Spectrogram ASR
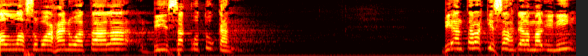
Allah Subhanahu wa taala disekutukan. Di antara kisah dalam hal ini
